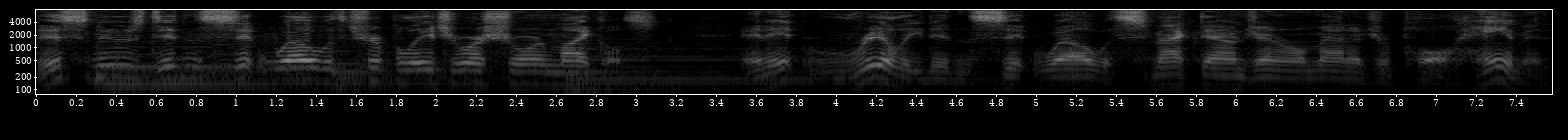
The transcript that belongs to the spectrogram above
This news didn't sit well with Triple H or Shawn Michaels, and it really didn't sit well with SmackDown General Manager Paul Heyman,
